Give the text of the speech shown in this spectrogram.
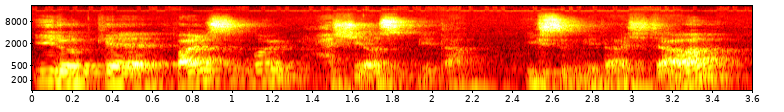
이렇게 말씀을 하시었습니다. 읽습니다. 시작.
